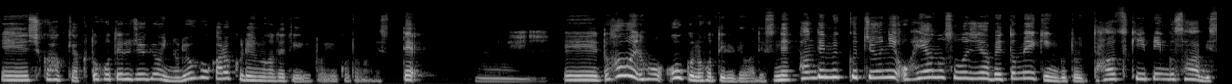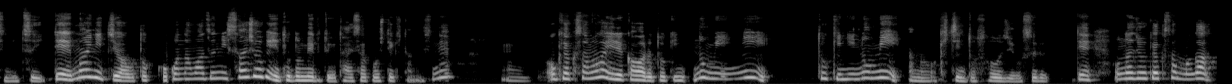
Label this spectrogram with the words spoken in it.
えー宿泊客とホテル従業員の両方からクレームが出ているということなんですって。うんえー、とハワイの方多くのホテルではですね、パンデミック中にお部屋の掃除やベッドメイキングといったハウスキーピングサービスについて、毎日は行わずに最小限にとどめるという対策をしてきたんですね。うんお客様が入れ替わる時のみに、時にのみあのきちんと掃除をする。で、同じお客様が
